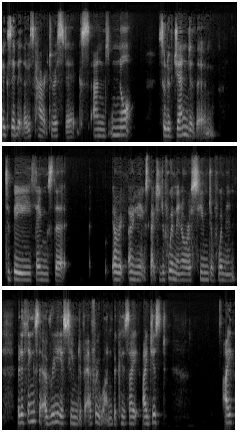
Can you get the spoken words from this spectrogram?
exhibit those characteristics and not sort of gender them to be things that are only expected of women or assumed of women, but are things that are really assumed of everyone because I, I just I,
